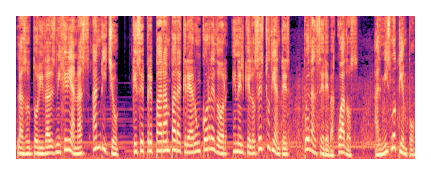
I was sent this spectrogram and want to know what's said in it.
las autoridades nigerianas han dicho que se preparan para crear un corredor en el que los estudiantes puedan ser evacuados, al mismo tiempo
